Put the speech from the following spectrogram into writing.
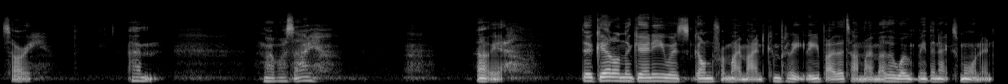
Sorry. Um, where was I? Oh, yeah. The girl on the gurney was gone from my mind completely by the time my mother woke me the next morning.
